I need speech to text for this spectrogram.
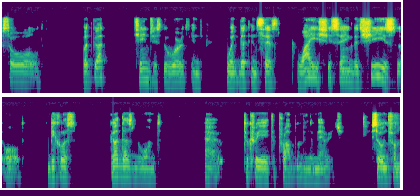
so old, but God changes the word in when that and says, why is she saying that she is old? Because God doesn't want uh, to create a problem in the marriage. So, and from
